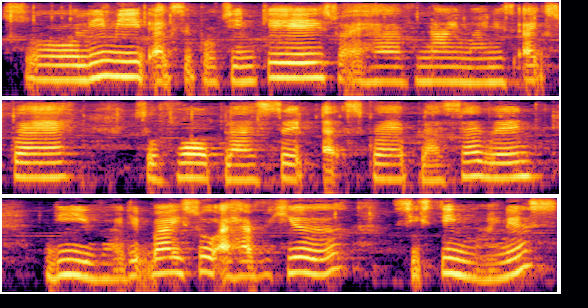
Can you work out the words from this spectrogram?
So limit x approaching k, so I have 9 minus x square, so 4 plus x square plus 7 divided by, so I have here 16 minus,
